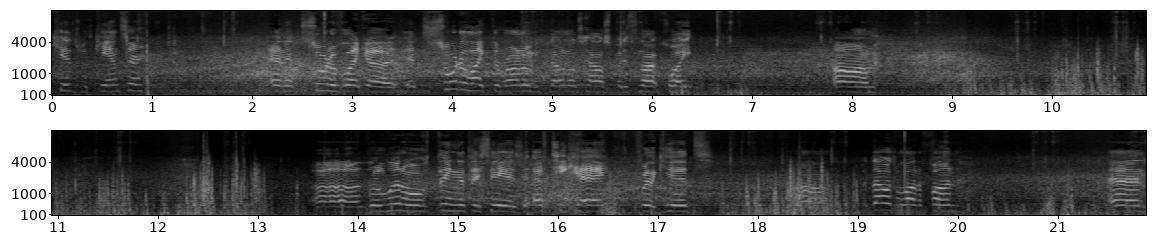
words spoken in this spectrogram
kids with cancer. And it's sort of like a, it's sort of like the Ronald McDonald's house, but it's not quite. Um, uh, the little thing that they say is FTK for the kids. Um, but that was a lot of fun. And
